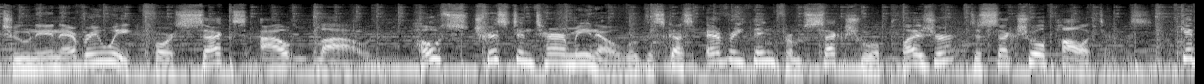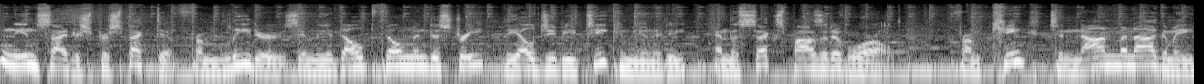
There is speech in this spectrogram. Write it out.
Tune in every week for Sex Out Loud. Host Tristan Taormino will discuss everything from sexual pleasure to sexual politics. Get an insider's perspective from leaders in the adult film industry, the LGBT community, and the sex positive world. From kink to non monogamy,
